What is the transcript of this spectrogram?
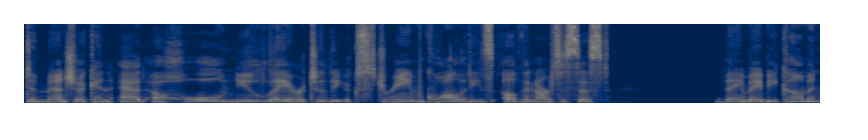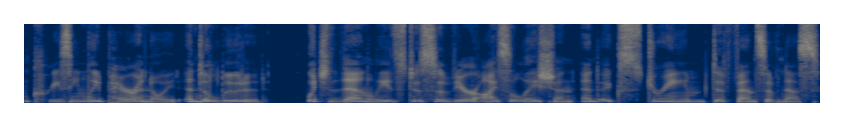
dementia can add a whole new layer to the extreme qualities of the narcissist. They may become increasingly paranoid and deluded which then leads to severe isolation and extreme defensiveness.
